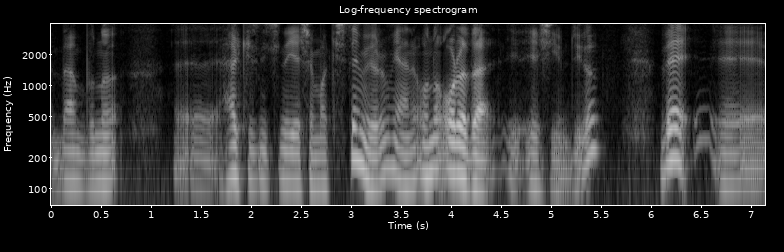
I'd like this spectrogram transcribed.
ben bunu e, herkesin içinde yaşamak istemiyorum. Yani onu orada yaşayayım diyor. Ve e,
